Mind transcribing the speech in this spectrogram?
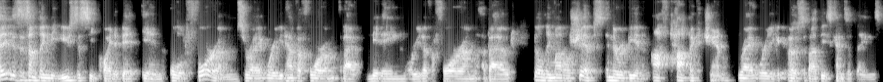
I think this is something that you used to see quite a bit in old forums, right? Where you'd have a forum about knitting or you'd have a forum about building model ships, and there would be an off topic channel, right? Where you could post about these kinds of things.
